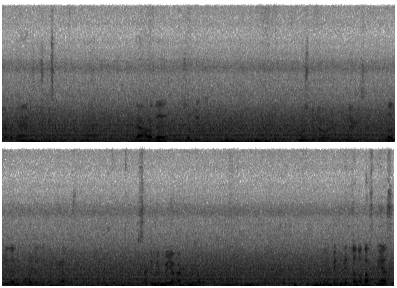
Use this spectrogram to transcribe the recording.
ইয়াটা হ্যাঁ। সবসময় সাকিন যুক্ত হয়ে গেছে। হ্যাঁ এটা হালাতে জরুরিতে মসজিদে হয়ে গেছে নজবি জরুরি ওইটা দিকে কি হবে সাকিব যুক্ত ইয়া তার করতে হবে মানে পৃথিবীর যত তাসনি আছে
